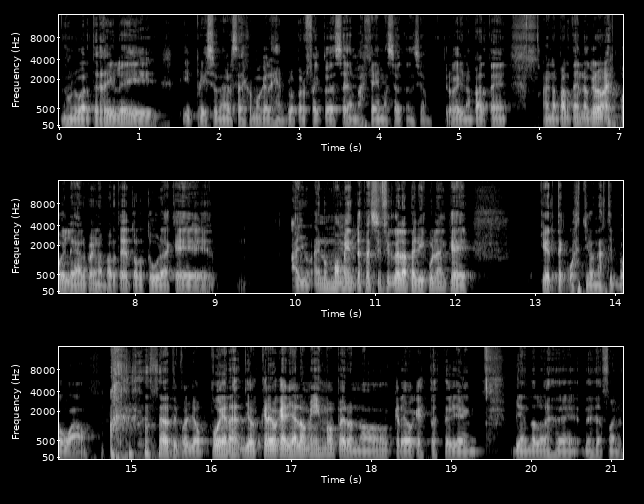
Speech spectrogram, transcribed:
es un lugar terrible y, y Prisoners es como que el ejemplo perfecto de ese, además que hay demasiada tensión. Creo que hay una parte, hay una parte, no quiero spoilear, pero hay una parte de tortura que hay en un momento específico de la película en que que te cuestionas tipo, wow. o sea, tipo, yo pudiera, yo creo que haría lo mismo, pero no creo que esto esté bien viéndolo desde, desde afuera.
